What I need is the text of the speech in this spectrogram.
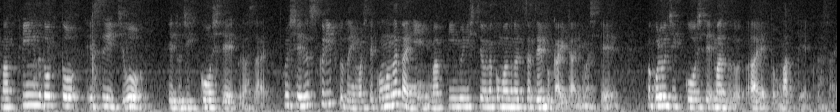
マッピング .sh を、えー、と実行してください。これシェルスクリプトといいましてこの中にマッピングに必要なコマンドが実は全部書いてありまして、まあ、これを実行してまず、えー、と待ってください。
